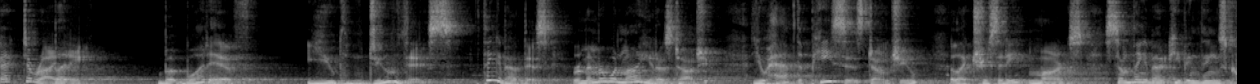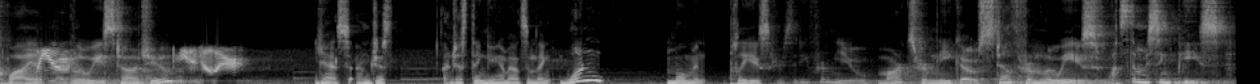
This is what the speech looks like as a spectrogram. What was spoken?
back to Riley. But, but what if you can do this? Think about this. Remember what my heroes taught you. You have the pieces, don't you? Electricity, marks, something about keeping things quiet, like Louise taught you. You still there? Yes, I'm just. I'm just thinking about something. One moment, please. Electricity from you, marks from Nico, stealth from Louise. What's the missing piece?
